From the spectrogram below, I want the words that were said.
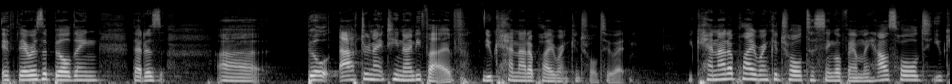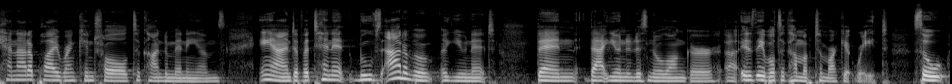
if there is a building that is uh, built after 1995, you cannot apply rent control to it. You cannot apply rent control to single family households. You cannot apply rent control to condominiums. And if a tenant moves out of a, a unit, then that unit is no longer uh, is able to come up to market rate. So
